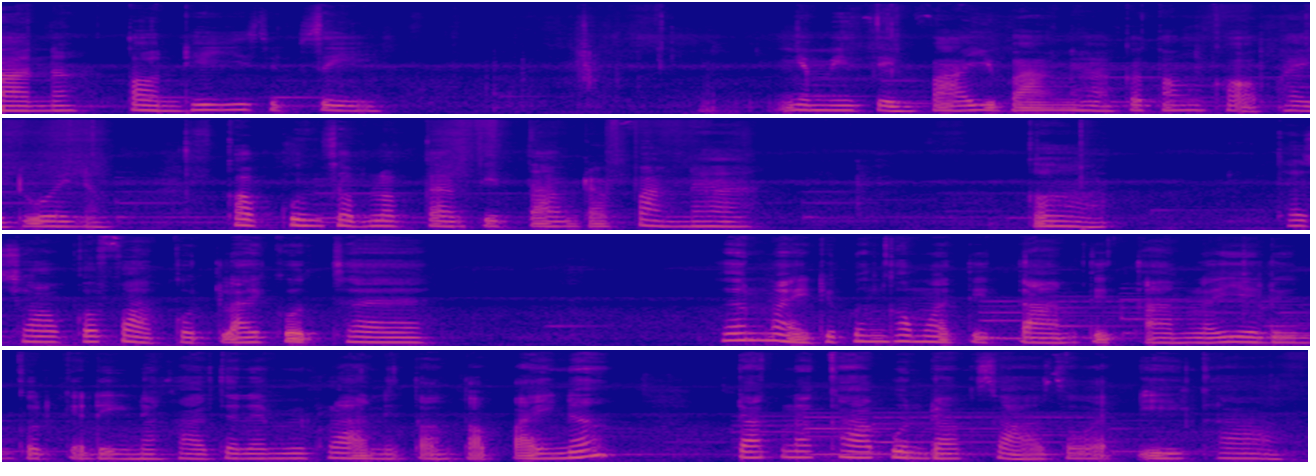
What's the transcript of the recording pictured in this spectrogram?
านนะตอนที่ยี่สิบสี่ยังมีเสียงฟ้าอยู่บ้างนะคะ ก็ต้องขออภัยด้วยเนาะขอบคุณสำหรับการติดตามรับฟังนะคะ ก็ถ้าชอบก็ฝากกดไลค์กดแชร์เพื่อนใหม่ที่เพิ่งเข้ามาติดตามติดตามและอย่าลืมกดกระดิ่งนะคะ จะได้ไม่พลาดในตอนต่อไปเนอะรักนะคะคุณรักษาสวัสดีค่ะ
